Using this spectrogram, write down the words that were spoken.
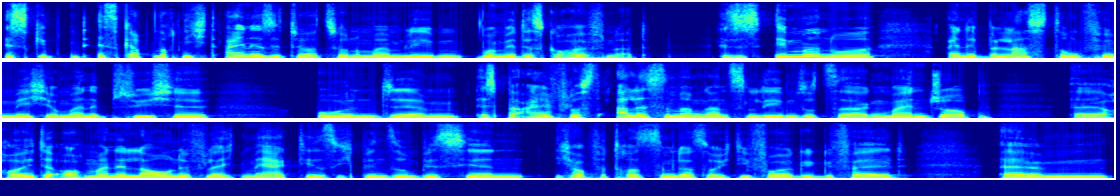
Es, gibt, es gab noch nicht eine Situation in meinem Leben, wo mir das geholfen hat. Es ist immer nur eine Belastung für mich und meine Psyche und ähm, es beeinflusst alles in meinem ganzen Leben sozusagen. Mein Job, äh, heute auch meine Laune, vielleicht merkt ihr es, ich bin so ein bisschen, ich hoffe trotzdem, dass euch die Folge gefällt. Ähm,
